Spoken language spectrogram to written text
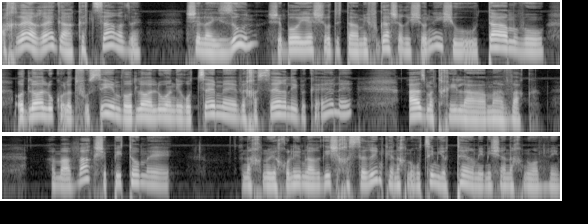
אחרי הרגע הקצר הזה של האיזון, שבו יש עוד את המפגש הראשוני שהוא תם, ועוד לא עלו כל הדפוסים, ועוד לא עלו אני רוצה. וחסר לי וכאלה, אז מתחיל המאבק. המאבק שפתאום אה, אנחנו יכולים להרגיש חסרים, כי אנחנו רוצים יותר ממי שאנחנו אוהבים.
